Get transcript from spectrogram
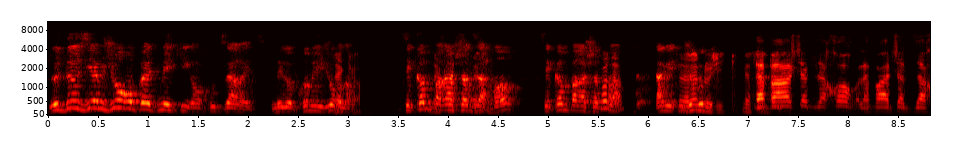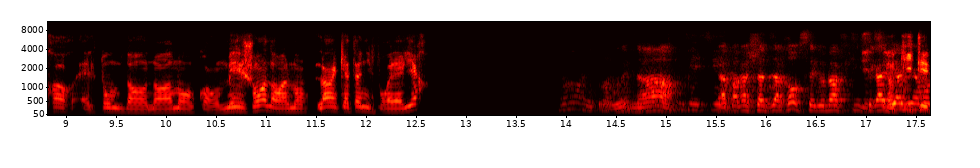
Le, deuxième jour, on peut être making en Khutzaret, mais le premier jour, non. C'est comme Parachat Zachor, c'est comme Parachat voilà. Allez, la, logique. la Parachat Zachor, la Parachat Zachor, elle tombe dans, normalement encore en mai-juin, normalement. Là, un Katan, il pourrait la lire non, non, la Parachat Zachor, c'est le mafti, c'est la dernière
